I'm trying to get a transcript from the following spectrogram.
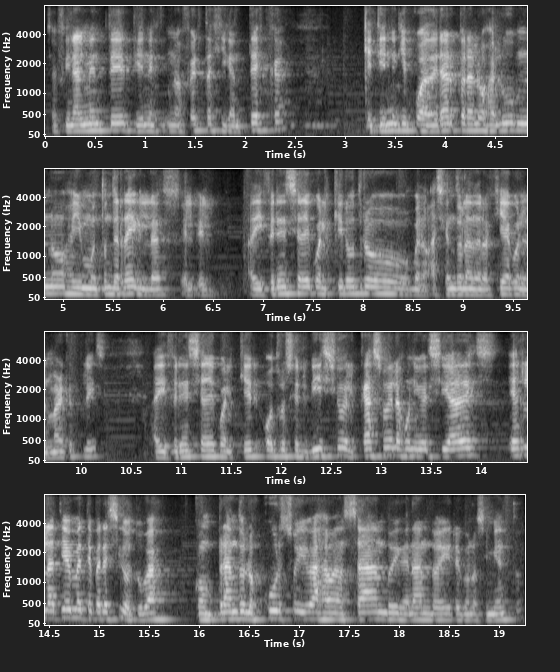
O sea, finalmente tienes una oferta gigantesca que tiene que cuadrar para los alumnos, hay un montón de reglas, el, el, a diferencia de cualquier otro, bueno, haciendo la analogía con el marketplace, a diferencia de cualquier otro servicio, el caso de las universidades es relativamente parecido, tú vas comprando los cursos y vas avanzando y ganando ahí reconocimiento,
